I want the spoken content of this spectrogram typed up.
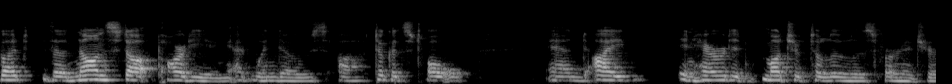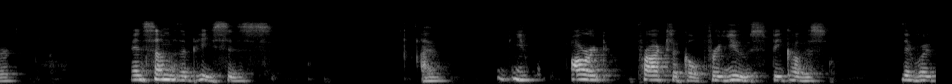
but the nonstop partying at Windows uh, took its toll. And I inherited much of Tallulah's furniture. And some of the pieces I, you aren't practical for use because there were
